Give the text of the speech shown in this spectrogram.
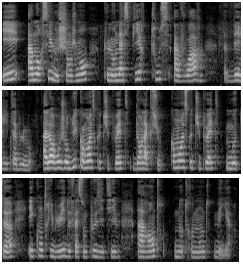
et amorcer le changement que l'on aspire tous à voir véritablement. Alors aujourd'hui, comment est-ce que tu peux être dans l'action? Comment est-ce que tu peux être moteur et contribuer de façon positive à rendre notre monde meilleur?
